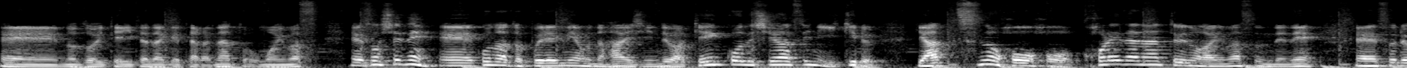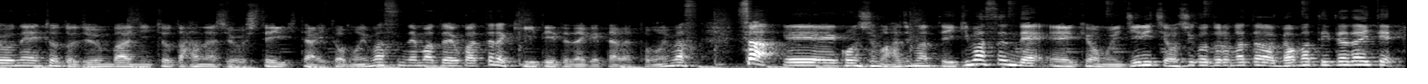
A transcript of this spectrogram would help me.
えー、覗いていただけたらなと思います。えー、そしてね、えー、この後プレミアムの配信では、健康で幸せに生きる8つの方法、これだなというのがありますんでね、えー、それをね、ちょっと順番にちょっと話をしていきたいと思いますんで、またよかったら聞いていただけたらと思います。さあ、えー、今週も始まっていきますんで、えー、今日も一日お仕事の方は頑張っていただいて、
